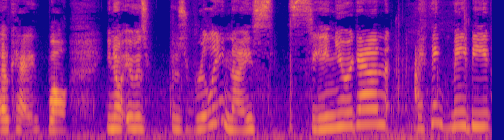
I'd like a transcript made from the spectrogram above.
Okay, well, you know, it was it was really nice seeing you again. I think maybe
